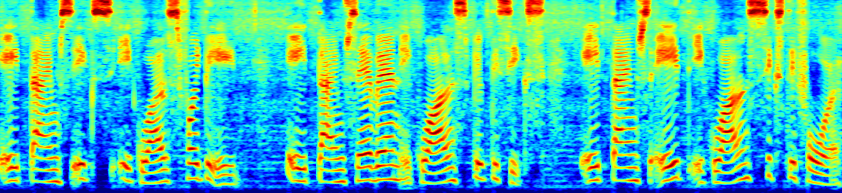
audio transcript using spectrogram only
8 times 6 equals 48. 8 times 7 equals 56. 8 times 8 equals 64.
